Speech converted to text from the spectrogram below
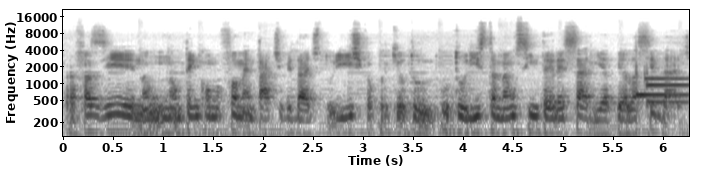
para fazer, não, não tem como fomentar atividade turística porque o, o turista não se interessaria pela cidade.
